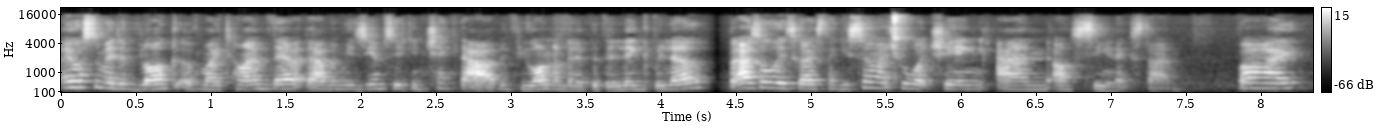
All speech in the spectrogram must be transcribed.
I also made a vlog of my time there at the ABBA Museum, so you can check that out if you want. I'm going to put the link below. But as always, guys, thank you so much for watching, and I'll see you next time. Bye!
